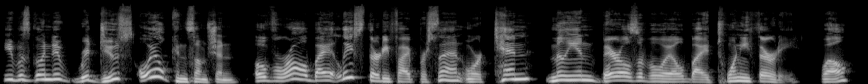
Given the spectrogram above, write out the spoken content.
he was going to reduce oil consumption overall by at least 35% or 10 million barrels of oil by 2030. Well,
